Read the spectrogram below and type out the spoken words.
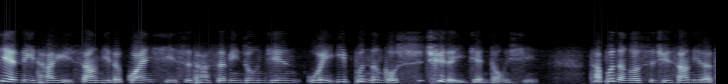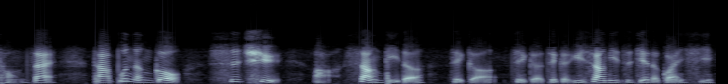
建立他与上帝的关系，是他生命中间唯一不能够失去的一件东西。他不能够失去上帝的同在，他不能够失去啊上帝的。这个这个这个与上帝之间的关系，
